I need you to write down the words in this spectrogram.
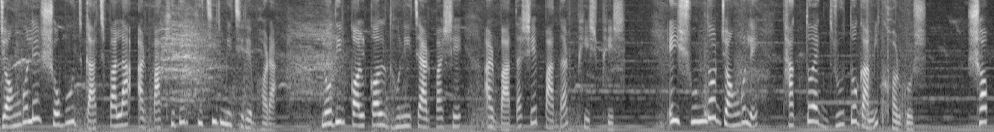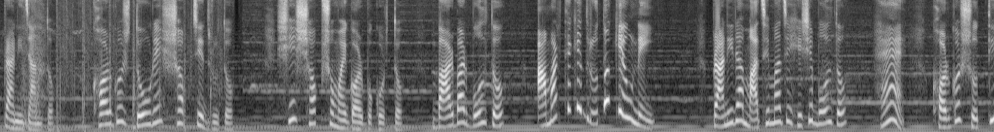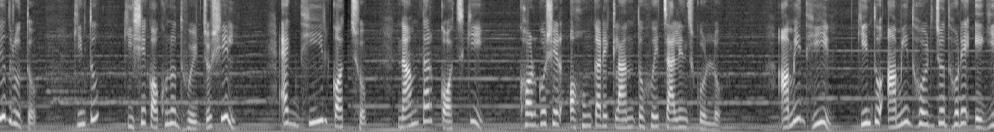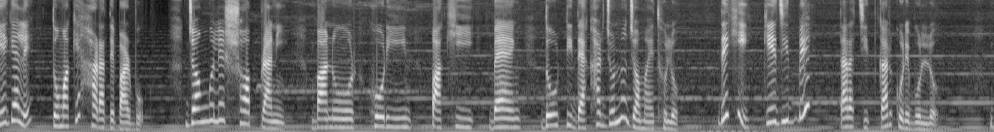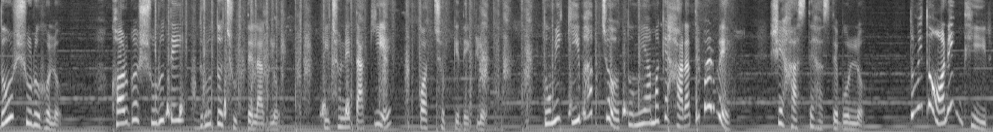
জঙ্গলের সবুজ গাছপালা আর পাখিদের কিচিরমিচিরে ভরা। নদীর কলকল ধ্বনি চারপাশে আর বাতাসে পাতার ফিস ফিস এই সুন্দর জঙ্গলে থাকত এক দ্রুতগামী খরগোশ। সব প্রাণী জানত। খরগোশ দৌড়ে সবচেয়ে দ্রুত। সে সব সময় গর্ব করত। বারবার বলতো, আমার থেকে দ্রুত কেউ নেই। প্রাণীরা মাঝে মাঝে হেসে বলতো হ্যাঁ খরগোশ সত্যিও দ্রুত। কিন্তু কিসে কখনো ধৈর্যশীল? এক ধীর কচ্ছপ। নাম তার কচকি খরগোশের অহংকারে ক্লান্ত হয়ে চ্যালেঞ্জ করল। আমি ধীর, কিন্তু আমি ধৈর্য ধরে এগিয়ে গেলে তোমাকে হারাতে পারব। জঙ্গলের সব প্রাণী, বানর, হরিণ, পাখি ব্যাং দৌড়টি দেখার জন্য জমায়েত হলো। দেখি কে জিতবে? তারা চিৎকার করে বলল। দৌড় শুরু হলো। খরগোশ শুরুতেই দ্রুত ছুটতে লাগল। পিছনে তাকিয়ে কচ্ছপকে দেখল। তুমি কি ভাবছ? তুমি আমাকে হারাতে পারবে? সে হাসতে হাসতে বলল, তুমি তো অনেক ধীর।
